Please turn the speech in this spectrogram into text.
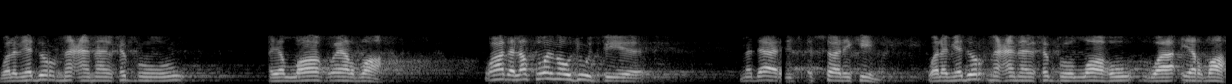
ولم يدر مع ما يحبه أي الله ويرضاه. وهذا اللفظ هو الموجود في مدارج السالكين ولم يدر مع ما يحبه الله ويرضاه.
